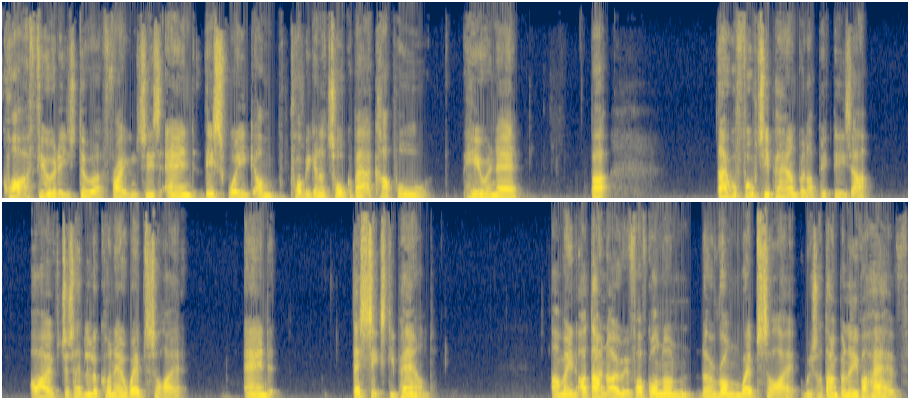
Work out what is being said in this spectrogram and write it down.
quite a few of these Dua fragrances and this week I'm probably going to talk about a couple here and there but they were £40 when I picked these up. I've just had a look on their website and they're £60. I mean, I don't know if I've gone on the wrong website, which I don't believe I have,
